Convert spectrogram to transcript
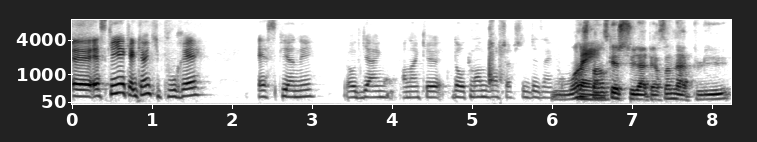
Euh, Est-ce qu'il y a quelqu'un qui pourrait espionner l'autre gang pendant que d'autres mondes vont chercher des infos? Moi, je Ben- pense que je suis la personne la plus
